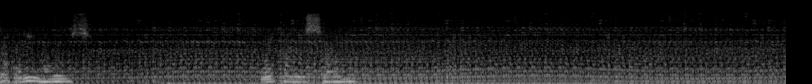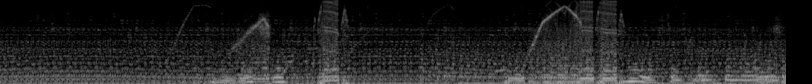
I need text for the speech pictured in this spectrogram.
Warum los? Wo kann es sein? Und jetzt noch. Ja, auf den Reise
